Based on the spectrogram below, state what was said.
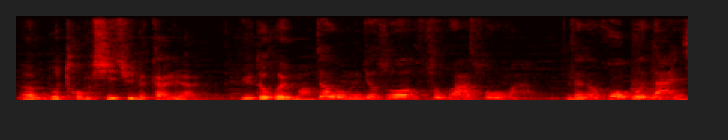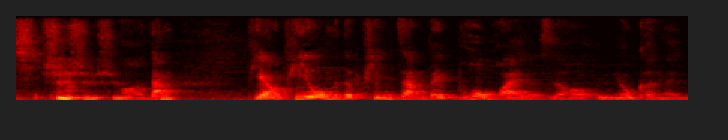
呃不同细菌的感染，也都会吗？就我们就说俗话说嘛。这个祸不单行，是是是。啊，当表皮我们的屏障被破坏的时候，有可能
